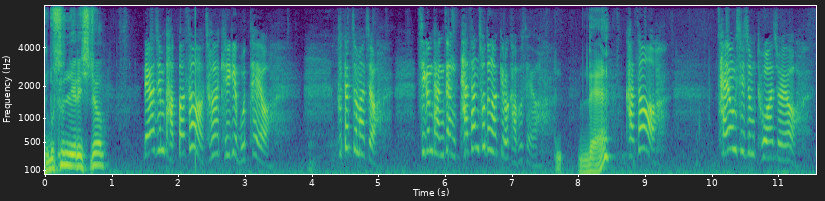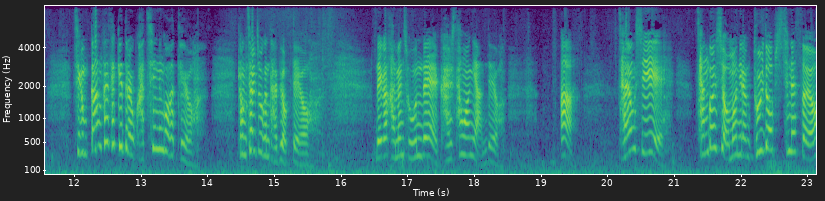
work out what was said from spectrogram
무슨 일이시죠? 내가 지금 바빠서 전화 길게 못해요. 부탁 좀 하죠. 지금 당장 다산초등학교로 가보세요. 네? 가서 자영 씨 좀 도와줘요. 지금 깡패 새끼들하고 같이 있는 것 같아요. 경찰 쪽은 답이 없대요. 내가 가면 좋은데 갈 상황이 안 돼요. 아, 자영 씨, 장건 씨 어머니랑 둘도 없이 친했어요.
